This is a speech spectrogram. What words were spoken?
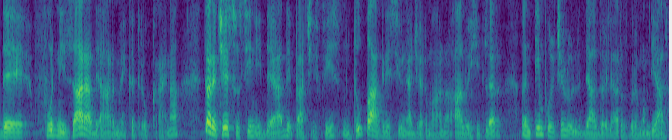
de furnizarea de arme către Ucraina, deoarece susțin ideea de pacifism după agresiunea germană a lui Hitler în timpul celui de-al doilea război mondial.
